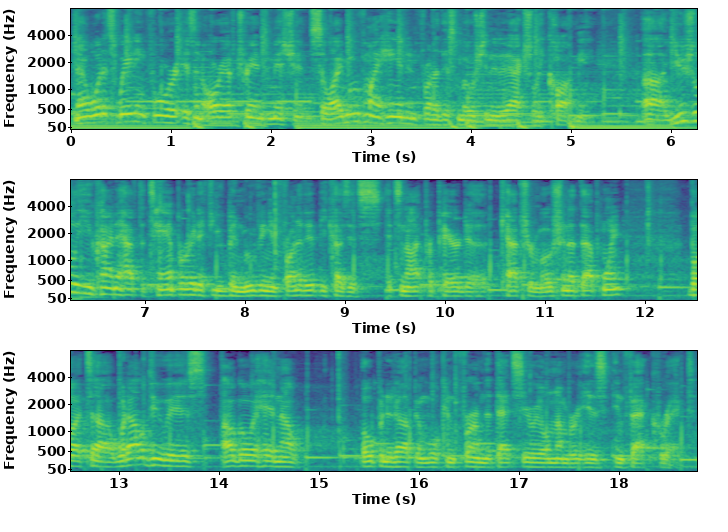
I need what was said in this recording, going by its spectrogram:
Now what it's waiting for is an RF transmission. So I moved my hand in front of this motion and it actually caught me. Uh, usually you kind of have to tamper it if you've been moving in front of it because it's, it's not prepared to capture motion at that point. But uh, what I'll do is I'll go ahead and I'll open it up and we'll confirm that that serial number is in fact correct.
